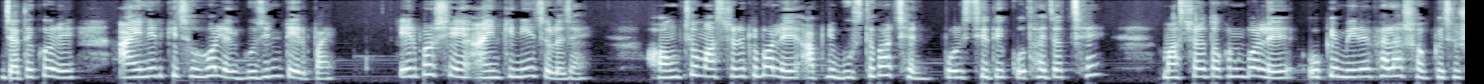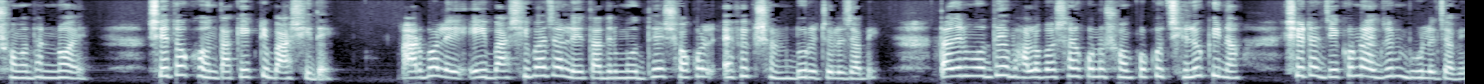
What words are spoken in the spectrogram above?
যাতে করে আইনের কিছু হলে গুজিন টের পায়। এরপর সে আইনকে নিয়ে চলে যায়। হংচু মাস্টারকে বলে, আপনি বুঝতে পারছেন পরিস্থিতি কোথায় যাচ্ছে? মাস্টার তখন বলে, ওকে মেরে ফেলা সবকিছুর সমাধান নয়। সে তখন তাকে একটি বাঁশি দেয়। আর বলে, এই বাঁশি বাজালে তাদের মধ্যে সকল এফেকশন দূরে চলে যাবে। তাদের মধ্যে ভালোবাসার কোনো সম্পর্ক ছিল কি না সেটা যে কোনো একজন ভুলে যাবে।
